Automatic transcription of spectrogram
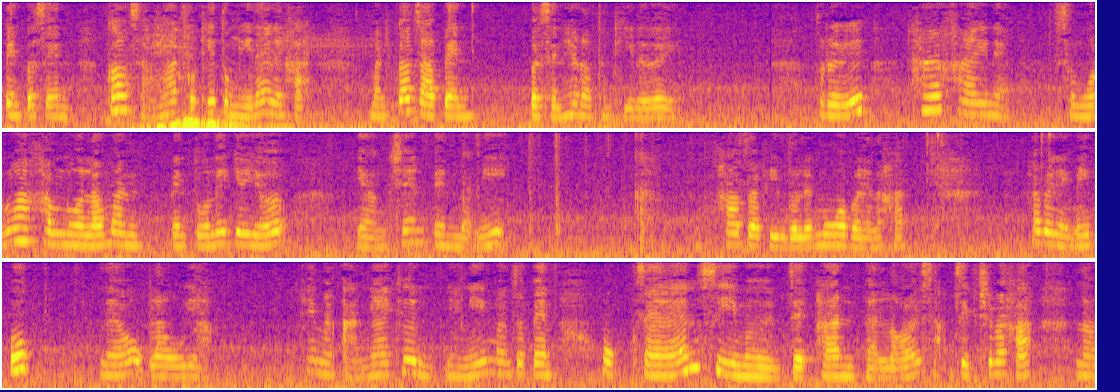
เป็นเปอร์เซ็นต์ ก็สามารถกดที่ตรงนี้ได้เลยค่ะ มันก็จะเป็นเปอร์เซ็นต์ให้เราทันทีเลย หรือถ้าใครเนี่ยสมมุติว่าคำนวณแล้วมันเป็นตัวเลขเยอะๆ อย่างเช่นเป็นแบบนี้เข้าจะพิมพ์ตัวเลขมั่วไปเลยนะคะ ถ้าเป็นอย่างนี้ปุ๊บ แล้วเราอยากให้มันอ่านง่ายขึ้น อย่างนี้มันจะเป็น 647,830 ใช่ไหมคะ เรา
